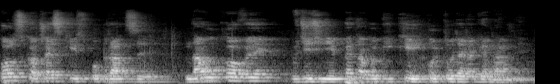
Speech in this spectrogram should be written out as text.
polsko-czeskiej współpracy naukowej w dziedzinie pedagogiki i kultury regionalnej.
